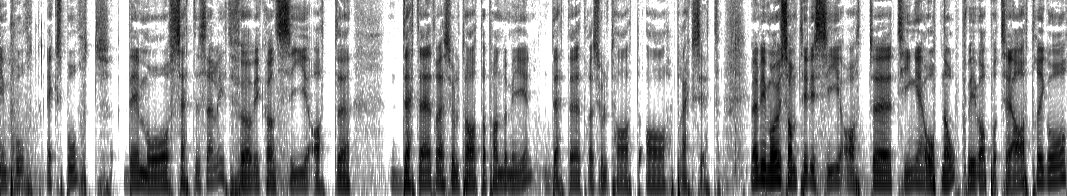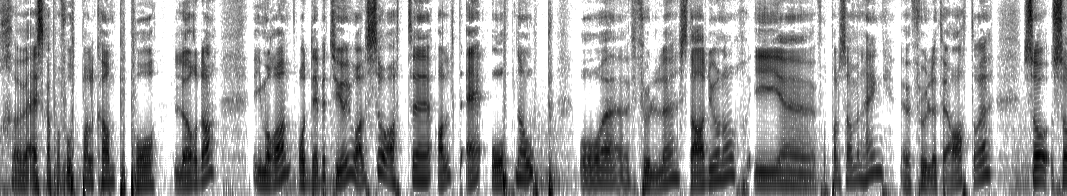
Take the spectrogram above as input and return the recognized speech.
import, eksport. Det må sette seg litt før vi kan si at eh, dette er et resultat av pandemien. Dette er et resultat av brexit. Men vi må jo samtidig si at uh, ting er åpna opp. Vi var på teater i går. Jeg skal på fotballkamp på lørdag i morgen. Og det betyr jo altså at uh, alt er åpna opp. Og uh, fulle stadioner i fotballsammenheng. fulle teatre. Så, så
